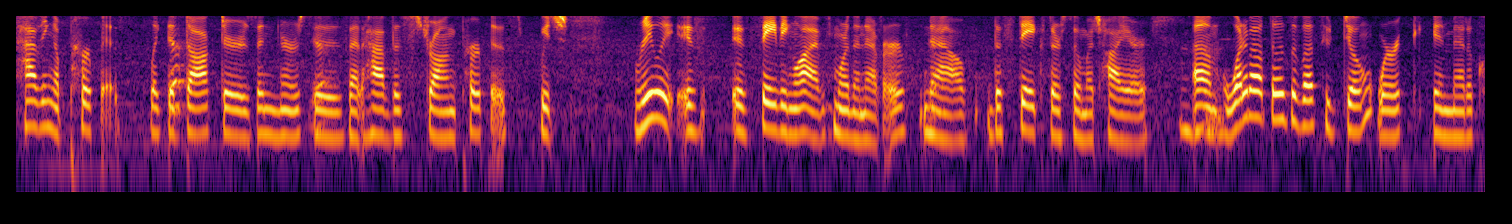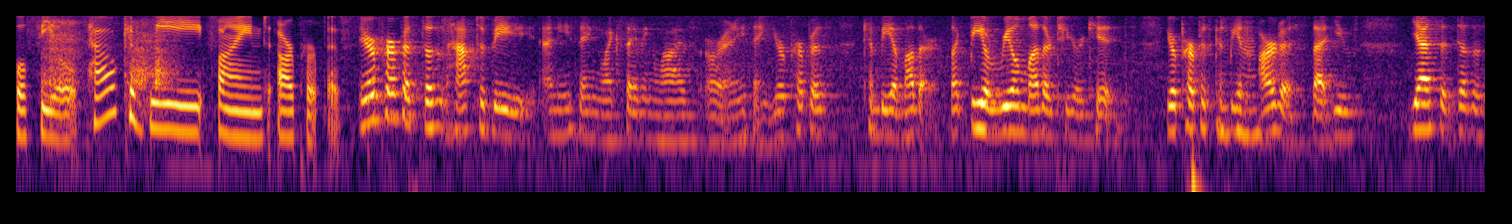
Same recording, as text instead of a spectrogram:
having a purpose, like the Yeah. doctors and nurses that have this strong purpose, which really is is saving lives more than ever now. The stakes are so much higher. Mm-hmm. Um, what about those of us who don't work in medical fields? How can we find our purpose? Your purpose doesn't have to be anything like saving lives or anything. Your purpose can be a mother, like be a real mother to your kids. Your purpose can be an mm-hmm. artist that you've, yes, it doesn't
